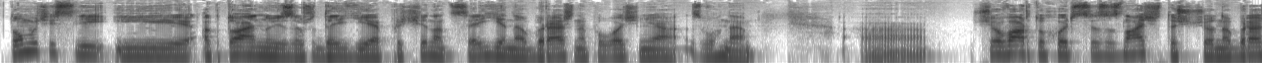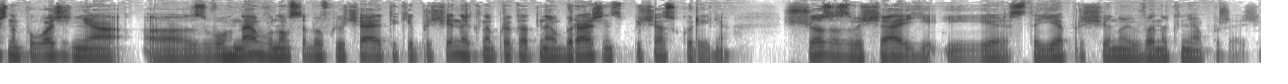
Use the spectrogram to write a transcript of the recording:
в тому числі і актуальною завжди є причина це є необережне поводження з вогнем. Що варто хочеться зазначити, що необережне поводження е, з вогнем воно в себе включає такі причини, як, наприклад, необережність під час куріння, що зазвичай і стає причиною виникнення пожежі.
